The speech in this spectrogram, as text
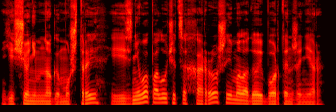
Еще немного муштры, и из него получится хороший молодой борт-инженер.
